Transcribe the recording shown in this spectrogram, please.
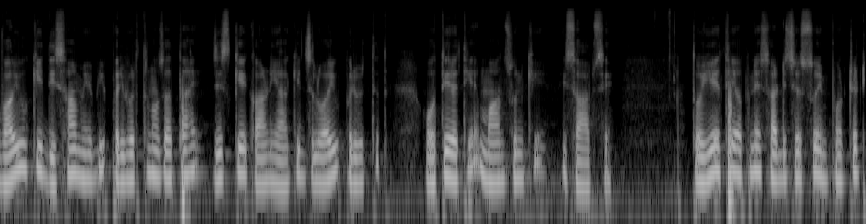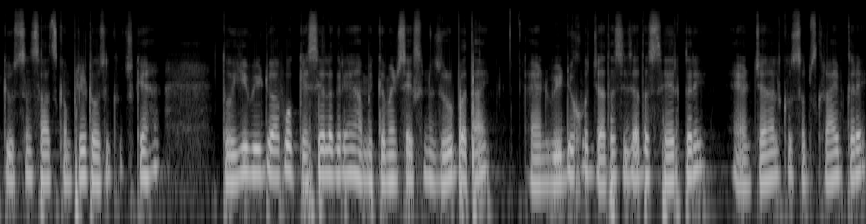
वायु की दिशा में भी परिवर्तन हो जाता है, जिसके कारण यहाँ की जलवायु परिवर्तित होती रहती है मानसून के हिसाब से। तो ये थे अपने साढ़े छः सौ इंपॉर्टेंट क्वेश्चन आज कंप्लीट हो चुके हैं। तो ये वीडियो आपको कैसे लग रहे हैं, हमें कमेंट सेक्शन में ज़रूर बताएँ। एंड वीडियो को ज़्यादा से ज़्यादा शेयर करें एंड चैनल को सब्सक्राइब करें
